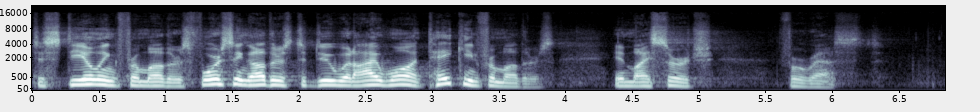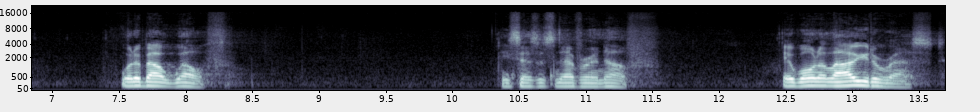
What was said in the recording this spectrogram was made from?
to stealing from others, forcing others to do what I want, taking from others in my search for rest. What about wealth? He says it's never enough. It won't allow you to rest.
